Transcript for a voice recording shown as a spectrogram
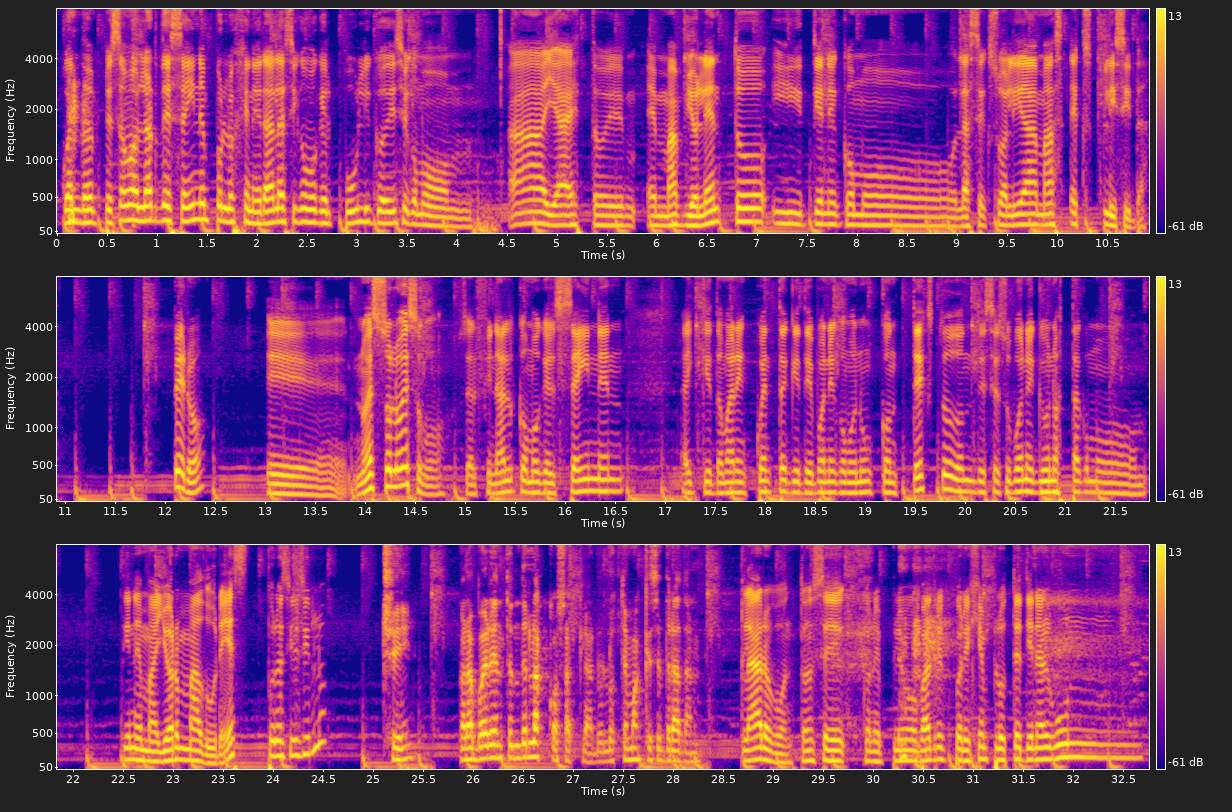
Cuando empezamos a hablar de Seinen, por lo general, así como que el público dice como. Ah, ya, esto es, es más violento y tiene como la sexualidad más explícita. Pero. eh, no es solo eso, po. o sea, al final como que el Seinen hay que tomar en cuenta que te pone como en un contexto donde se supone que uno está como tiene mayor madurez, por así decirlo. Sí. Para poder entender las cosas, claro, los temas que se tratan. Claro, pues entonces con el primo Patrick, por ejemplo, ¿usted tiene algún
